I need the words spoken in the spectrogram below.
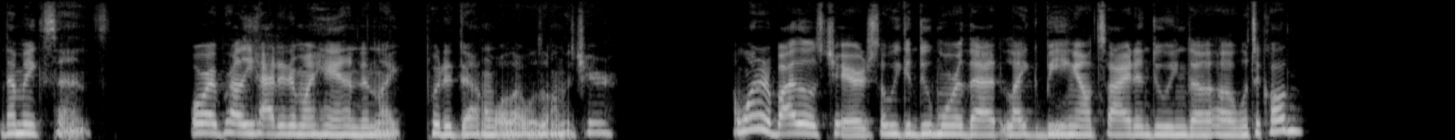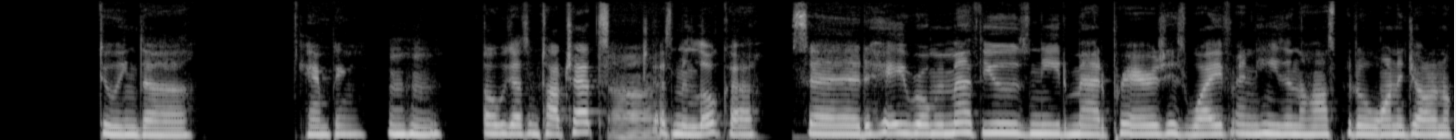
That makes sense. Or I probably had it in my hand and like put it down while I was on the chair. I wanted to buy those chairs so we can do more of that, like being outside and doing the uh, what's it called? Doing the. Camping. Mm-hmm. Oh, we got some top chats. Uh, Jasmine Loca said, "Hey, Roman Matthews need mad prayers. His wife and he's in the hospital. Wanted y'all to know."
